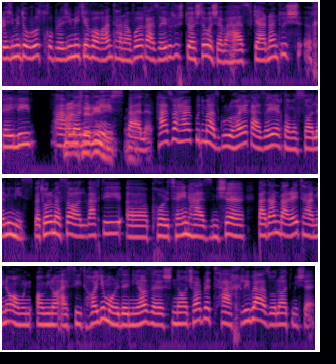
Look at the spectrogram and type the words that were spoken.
رژیم درست خب رژیمی که واقعا تنوع غذایی رو توش داشته باشه و حذف کردن توش خیلی عقلانی نیست. بله. حذف هر کدوم از گروه های غذایی اقدام سالمی نیست. به طور مثال وقتی پروتئین حذف میشه بدن برای تامین آمینو اسیدهای مورد نیازش ناچار به تخریب عضلات میشه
